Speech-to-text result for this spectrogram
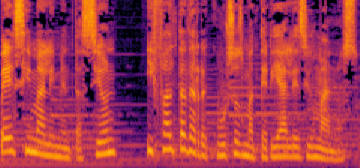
pésima alimentación y falta de recursos materiales y humanos.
